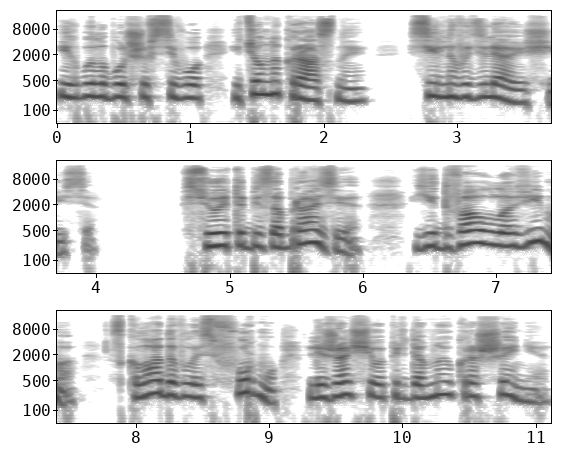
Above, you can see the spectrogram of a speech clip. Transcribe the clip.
их было больше всего, и темно-красные, сильно выделяющиеся. Все это безобразие едва уловимо складывалось в форму лежащего передо мной украшения.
